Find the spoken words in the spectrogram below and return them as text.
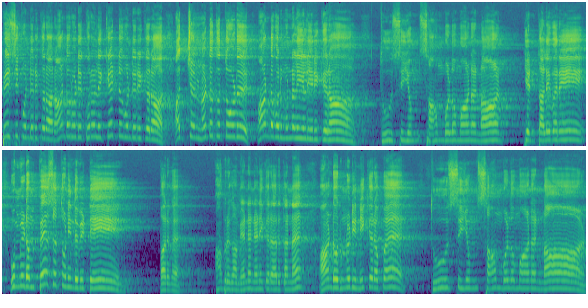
பேசிக்கொண்டிருக்கிறார். ஆண்டவருடைய குரலை கேட்டு கொண்டிருக்கிறார் அச்ச நடுக்கத்தோடு ஆண்டவர் முன்னிலையில் இருக்கிறார். தூசியும் சாம்பலுமான நான் என் தலைவரே உம்மிடம் பேச துணிந்து விட்டேன். பாருங்க ஆபிரகாம் என்ன நினைக்கிறாரு தன்னை? ஆண்டவர் முன்னாடி நிற்கிறப்ப தூசியும் சாம்பலுமான நான்.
